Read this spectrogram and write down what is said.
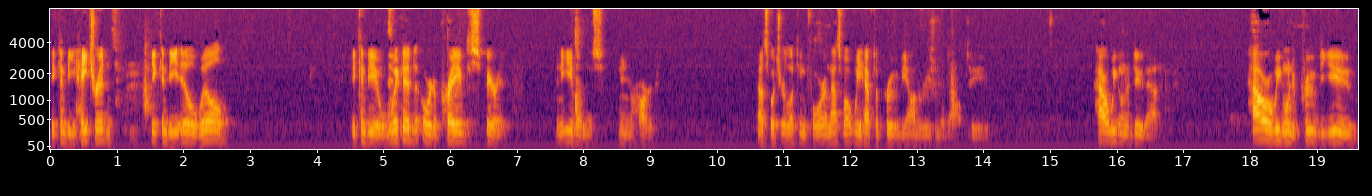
it can be hatred, it can be ill will, it can be a wicked or depraved spirit, an evilness in your heart. That's what you're looking for, and that's what we have to prove beyond a reasonable doubt to you. How are we going to do that? How are we going to prove to you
